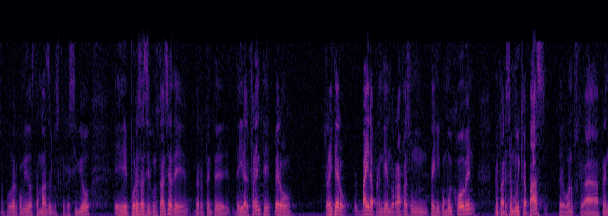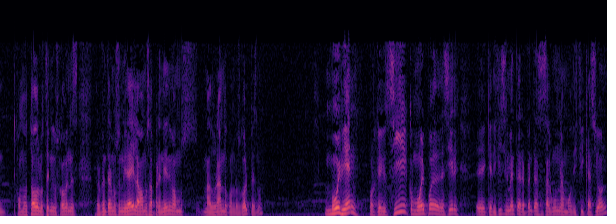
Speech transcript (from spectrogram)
se pudo haber comido hasta más de los que recibió eh, por esa circunstancia de de repente de ir al frente, pero reitero, va a ir aprendiendo. Rafa es un técnico muy joven, me parece muy capaz, pero bueno, pues que va a aprender, como todos los técnicos jóvenes, de repente tenemos una idea y la vamos aprendiendo y vamos madurando con los golpes, ¿no? Muy bien, porque sí, como él puede decir eh, que difícilmente de repente haces alguna modificación,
